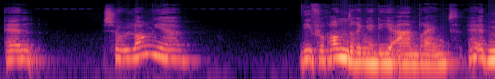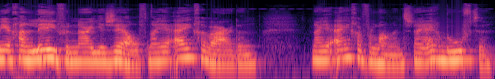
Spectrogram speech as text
En zolang je die veranderingen die je aanbrengt, het meer gaan leven naar jezelf, naar je eigen waarden, naar je eigen verlangens, naar je eigen behoeften.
